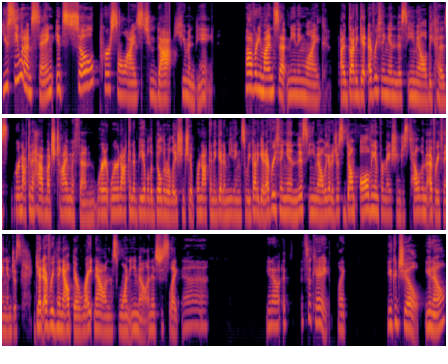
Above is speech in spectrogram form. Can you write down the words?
you see what I'm saying? It's so personalized to that human being. Poverty mindset meaning like I've got to get everything in this email because we're not going to have much time with them. We're, we're not going to be able to build a relationship. We're not going to get a meeting. So we got to get everything in this email. We got to just dump all the information, just tell them everything and just get everything out there right now in this one email. And it's just like, eh, you know, it, it's okay. Like you could chill, you know?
